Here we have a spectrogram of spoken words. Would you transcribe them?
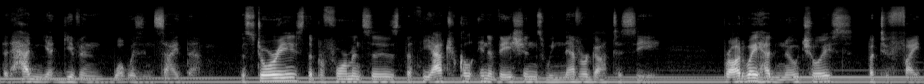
that hadn't yet given what was inside them. The stories, the performances, the theatrical innovations we never got to see. Broadway had no choice but to fight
